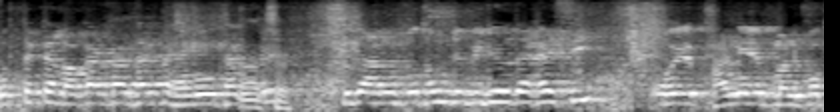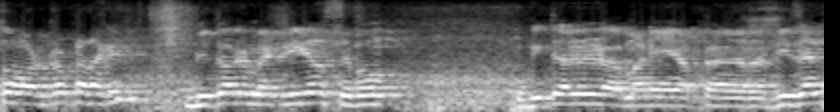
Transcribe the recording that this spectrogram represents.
প্রত্যেকটা লকার ডয়ার থাকবে হ্যাঙ্গিং থাকবে। আচ্ছা। শুধু আমি প্রথম যে ভিডিও দেখাইছি ওই ফানি মানে প্রথম অর্ডারটা থাকে ভিতরের ম্যাটেরিয়ালস এবং ভিতরের মানে আপনার ডিজাইন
